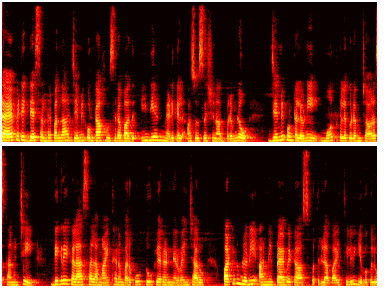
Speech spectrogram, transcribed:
డయాబెటిక్ డే సందర్భంగా Jammikunta Huzurabad Indian medical association ఆధ్వర్యంలో జమ్మికుంటలోని మోత్కులగూడెం చౌరస్తా నుంచి డిగ్రీ కళాశాల మైదానం వరకు టూ కేర్ రన్ నిర్వహించారు. పట్టణంలోని అన్ని ప్రైవేట్ ఆసుపత్రుల వైద్యులు యువకులు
